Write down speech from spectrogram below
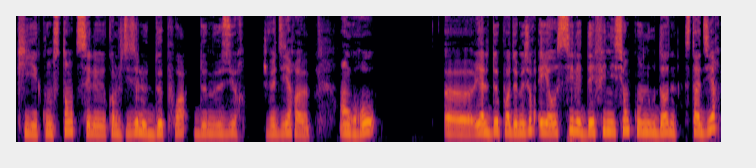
qui est constante. C'est, comme je disais, le deux poids, deux mesures. Je veux dire, euh, en gros, euh, il y a le deux poids, deux mesures, et il y a aussi les définitions qu'on nous donne. C'est-à-dire,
